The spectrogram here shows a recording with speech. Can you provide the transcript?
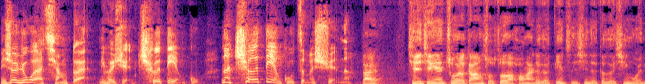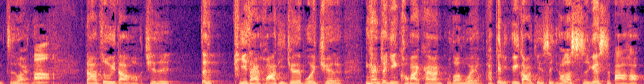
你说如果要抢短，你会选车电股，那车电股怎么选呢？来，其实今天除了刚刚所说到鸿海那个电池芯的这个新闻之外呢，嗯，大家注意到哈，其实这个题材话题绝对不会缺的。你看最近孔海开完股东会哦，他跟你预告一件事情，他说十月十八号。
